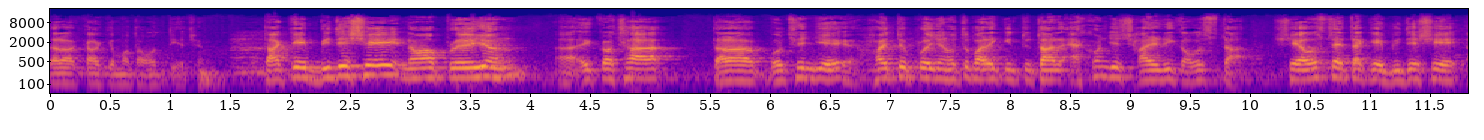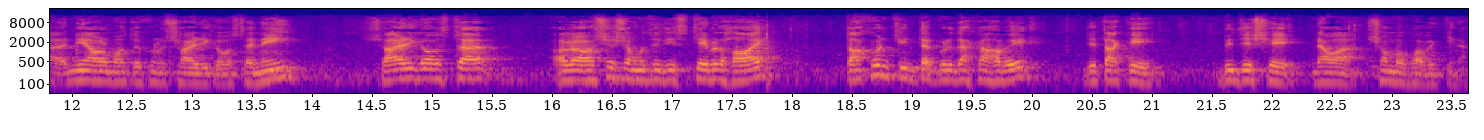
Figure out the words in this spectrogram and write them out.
তারা কালকে মতামত দিয়েছেন। তাকে বিদেশে নেওয়া প্রয়োজন এই কথা তারা বলছেন যে হয়তো প্রয়োজন হতে পারে, কিন্তু তার এখন যে শারীরিক অবস্থা, সে অবস্থায় তাকে বিদেশে নেওয়ার মতো কোনো শারীরিক অবস্থা নেই। শারীরিক অবস্থা আল্লাহ অশেষ যদি স্টেবল হয়, তখন চিন্তা করে দেখা হবে যে তাকে বিদেশে নেওয়া সম্ভব হবে কিনা।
